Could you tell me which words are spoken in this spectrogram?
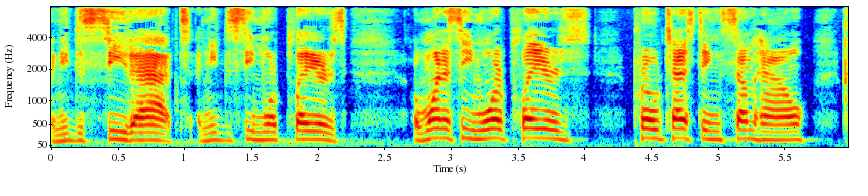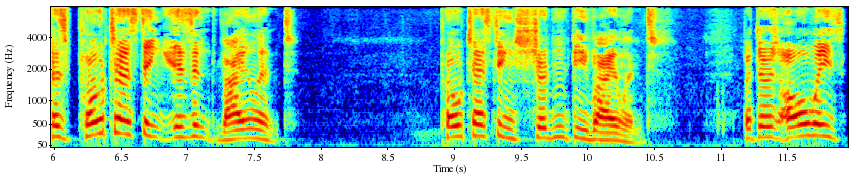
I need to see that. I need to see more players. I want to see more players protesting somehow. Because protesting isn't violent. Protesting shouldn't be violent. But there's always,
